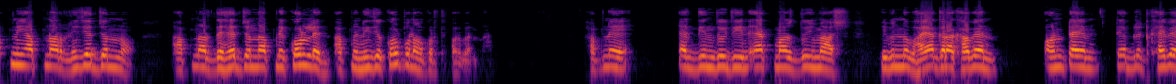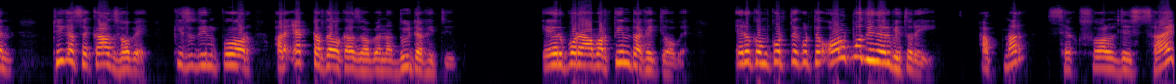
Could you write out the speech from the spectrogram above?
আপনি আপনার নিজের জন্য, আপনার দেহের জন্য আপনি করলেন, আপনি নিজে কল্পনাও করতে পারবেন না। আপনি একদিন, দুই দিন, এক মাস, দুই মাস বিভিন্ন ভায়াগ্রা খাবেন অন টাইম ট্যাবলেট খাইবেন, ঠিক আছে, কাজ হবে। কিছুদিন পর আর একটাতেও কাজ হবে না, দুইটা হবে। এরপরে আবার তিনটা খেতে হবে। এরকম করতে করতে অল্প দিনের ভিতরেই আপনার সেক্সুয়াল যে সাইড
